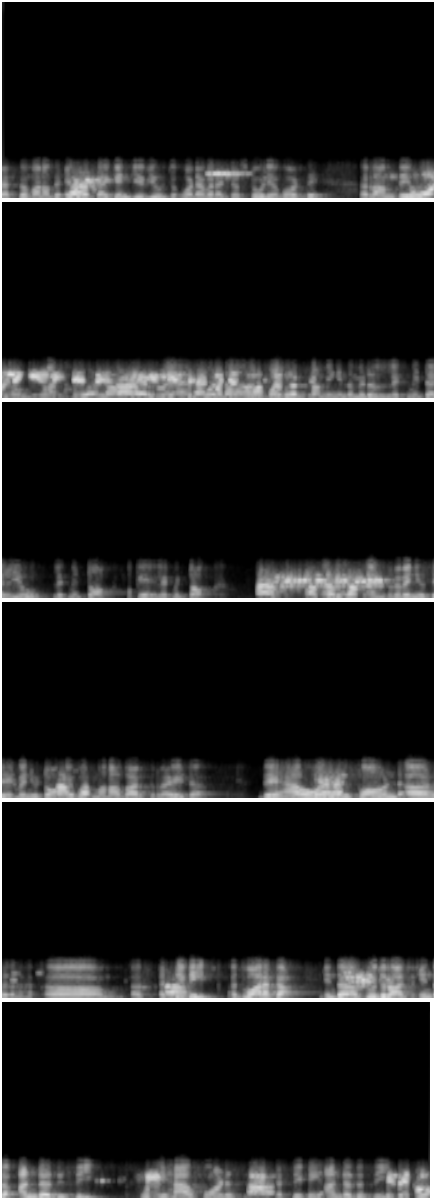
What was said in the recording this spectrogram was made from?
that's the one of the Yeah. evidence I can give you. Whatever I just told you about the Ram Setu. You only give me just Hold on uh, there, man. Hold on. Why you're coming in the middle? Let me tell you. Let me talk. Okay, let me talk. Ah, okay. And when you say when you talk Ah, about ah. Mahabharata, right? They have already found a, a, a, a Ah. city, a Dwaraka, in the Gujarat, in the under the sea. They Hmm. have found a, Ah. a city under the sea. Is there true?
